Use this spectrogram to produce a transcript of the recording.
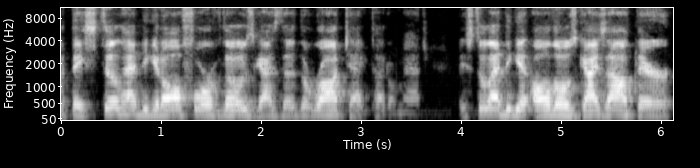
but they still had to get all four of those guys, the, the Raw tag title match. They still had to get all those guys out there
